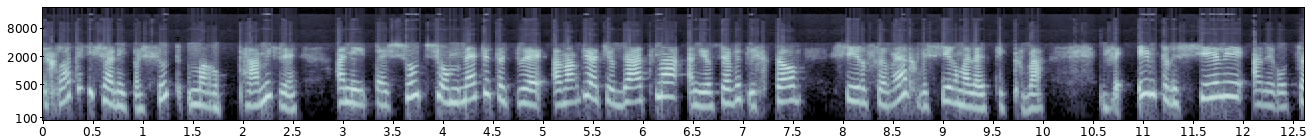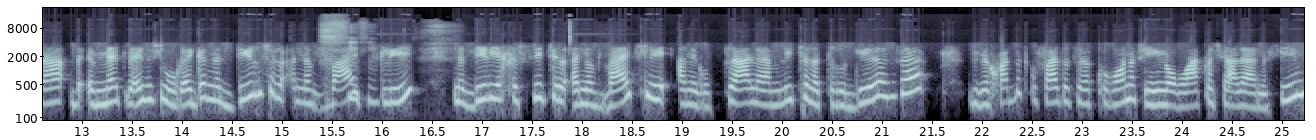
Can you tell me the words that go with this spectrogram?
החלטתי שאני פשוט מרפה מזה. אני פשוט שומטת את זה. אמרתי לה, את יודעת מה? אני יושבת לכתוב שיר שמח ושיר מלא תקווה. ואם תרשי לי, אני רוצה באמת באיזשהו רגע נדיר של ענווה אצלי, נדיר יחסית של ענווה אצלי, אני רוצה להמליץ על התרגיל הזה, במיוחד בתקופה הזאת של הקורונה שהיא נורא קשה לאנשים,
